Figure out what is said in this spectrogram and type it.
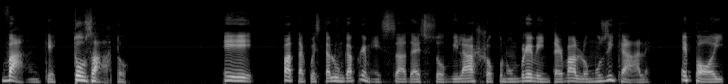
va anche tosato. E fatta questa lunga premessa, adesso vi lascio con un breve intervallo musicale e poi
